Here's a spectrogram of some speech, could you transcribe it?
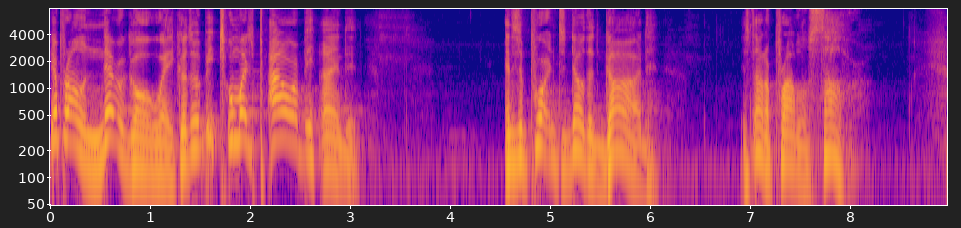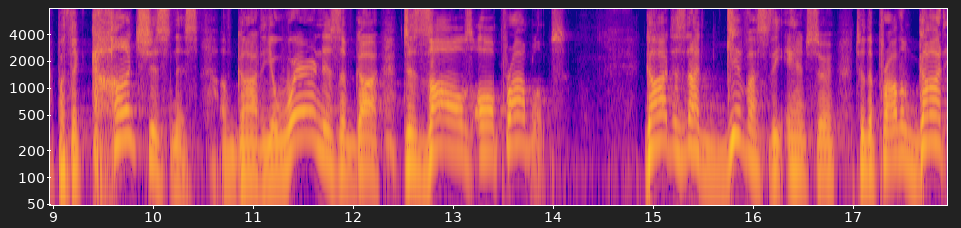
your problem will never go away because there would be too much power behind it. And it's important to know that God is not a problem solver, but the consciousness of God, the awareness of God, dissolves all problems. God does not give us the answer to the problem. God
